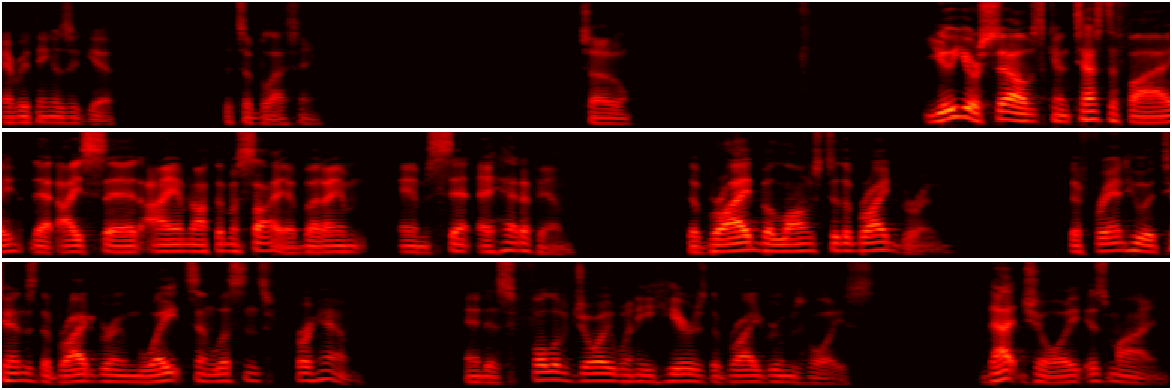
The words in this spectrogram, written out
Everything is a gift. It's a blessing. So you yourselves can testify that I said, I am not the Messiah, but I am, am sent ahead of him. The bride belongs to the bridegroom. The friend who attends the bridegroom waits and listens for him and is full of joy when he hears the bridegroom's voice. That joy is mine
